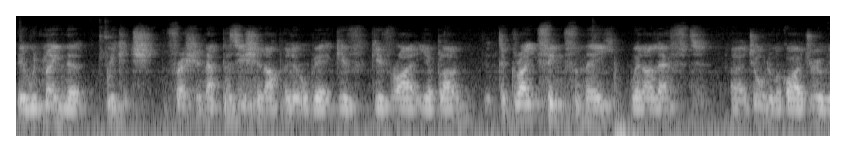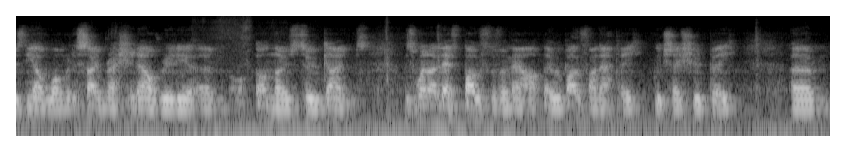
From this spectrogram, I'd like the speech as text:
It would mean that we could sh- freshen that position up a little bit and give give Wrighty a blow. The great thing for me when I left uh, Jordan Maguire Drew was the other one with the same rationale really um, on those two games. Was when I left both of them out, they were both unhappy, which they should be. Um,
